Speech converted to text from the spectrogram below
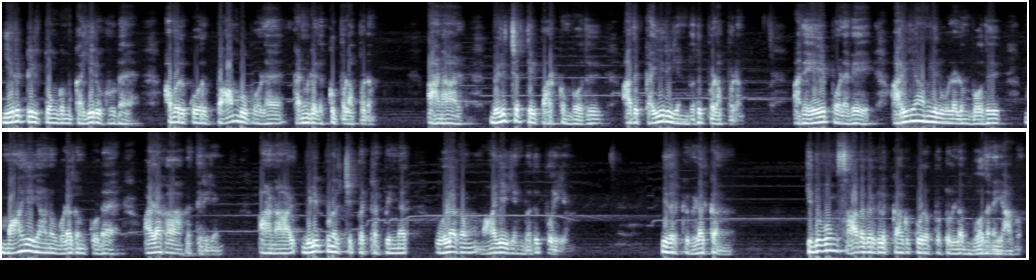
இருட்டில் தொங்கும் கயிறு கூட அவருக்கு ஒரு பாம்பு போல கண்களுக்கு புலப்படும். ஆனால் வெளிச்சத்தில் பார்க்கும்போது அது கயிறு என்பது புலப்படும். அதே போலவே அறியாமையில் உழலும் போது மாயையான உலகம் கூட அழகாக தெரியும். ஆனால் விழிப்புணர்ச்சி பெற்ற பின்னர் உலகம் மாயை என்பது புரியும். இதற்கு விளக்கம் இதுவும் சாதகர்களுக்காக கூறப்பட்டுள்ள போதனையாகும்.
